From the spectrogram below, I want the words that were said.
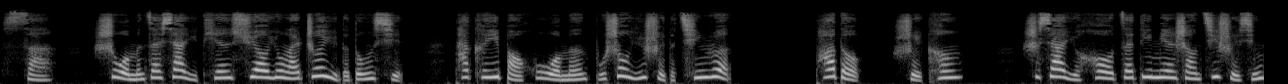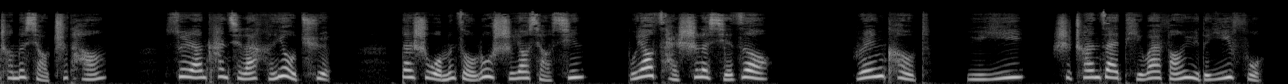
伞是我们在下雨天需要用来遮雨的东西，它可以保护我们不受雨水的侵润。Puddle 水坑是下雨后在地面上积水形成的小池塘，虽然看起来很有趣，但是我们走路时要小心，不要踩湿了鞋子哦。Raincoat 雨衣是穿在体外防雨的衣服，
